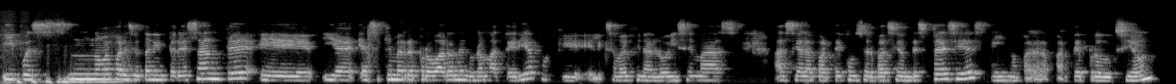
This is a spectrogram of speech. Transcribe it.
Y pues no me pareció tan interesante eh, y así que me reprobaron en una materia porque el examen final lo hice más hacia la parte de conservación de especies y no para la parte de producción.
